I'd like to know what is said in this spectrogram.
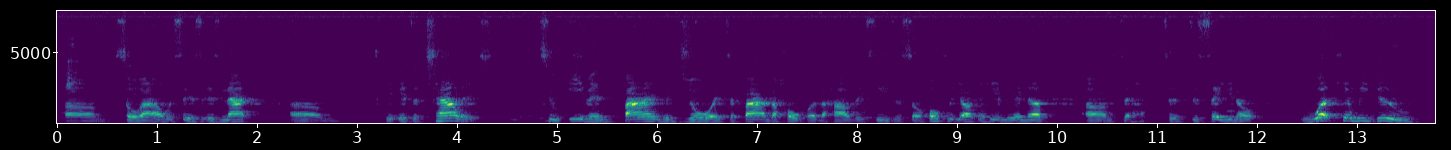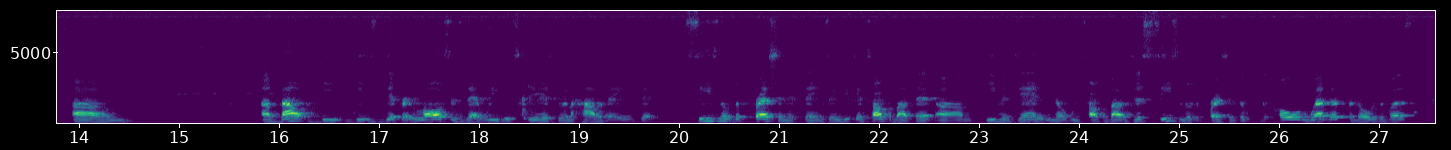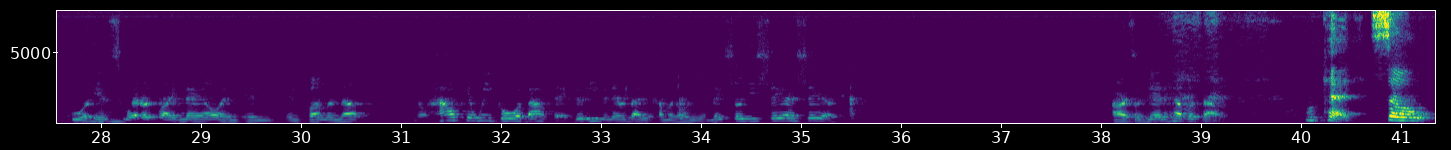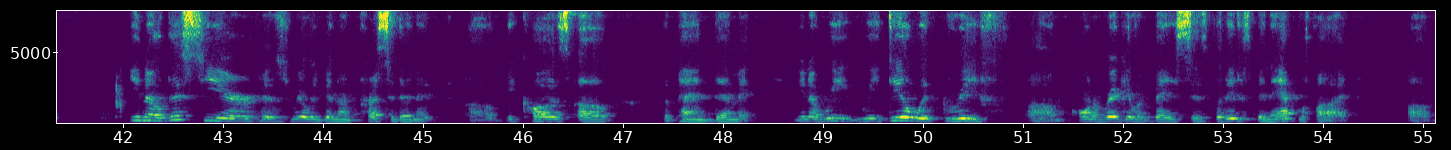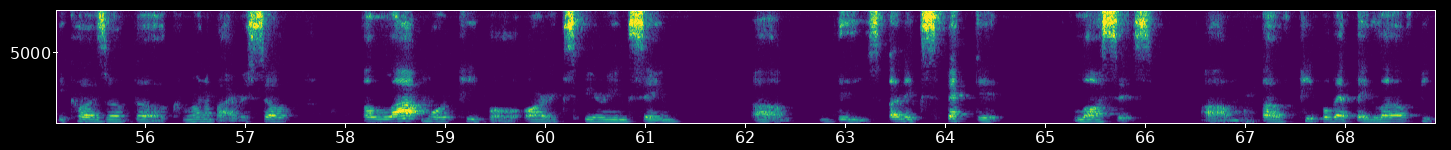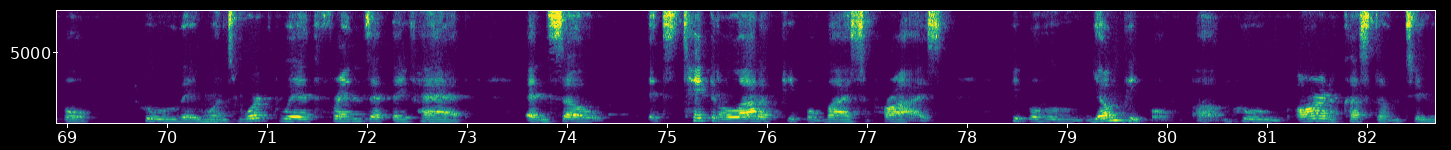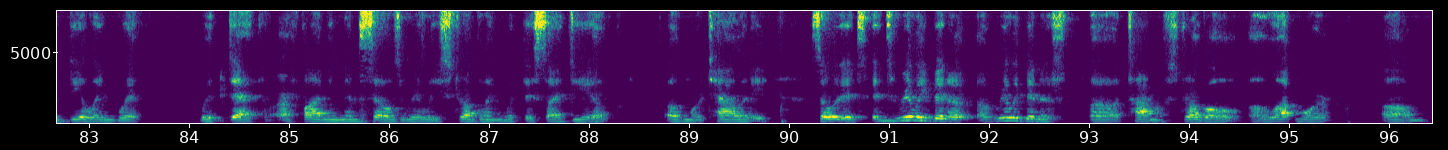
Um, so I always say it's, it's not, um, it, it's a challenge to even find the joy, to find the hope of the holiday season. So hopefully y'all can hear me enough um, to, to, to say, you know, what can we do um, about the, these different losses that we've experienced during the holidays that seasonal depression and things. And you can talk about that. Um, even Janet, you know, we talk about just seasonal depression, the, the cold weather for those of us who are in mm-hmm. sweaters right now and, and, and bundling up. You know, how can we go about that? Good evening, everybody coming on in. Make sure you share and share. All right, so Janet, help us out. Okay, so you know, this year has really been unprecedented uh, because of the pandemic you know, we, we deal with grief um, on a regular basis, but it has been amplified uh, because of the coronavirus. So a lot more people are experiencing um, these unexpected losses um, of people that they love, people who they once worked with, friends that they've had. And so it's taken a lot of people by surprise people who, young people um, who aren't accustomed to dealing with with death are finding themselves really struggling with this idea of mortality. So it's it's really been a, a really been a, a, time of struggle. A lot more um,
